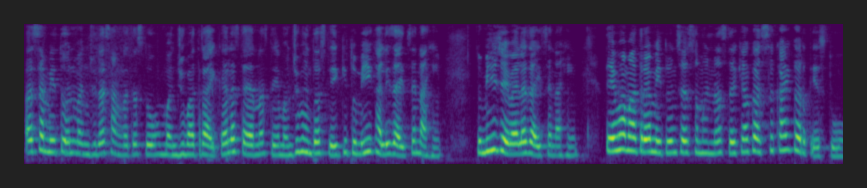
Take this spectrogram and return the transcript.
असं मिथून मंजूला सांगत असतो. मंजू मात्र ऐकायलाच तयार नसते. मंजू म्हणत असते की तुम्हीही खाली जायचं नाही. तुम्हीही जेवायला जायचं नाही. तेव्हा मात्र मिथूनचं असं म्हणणं असतं की अगं असं काय करतेस तू?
